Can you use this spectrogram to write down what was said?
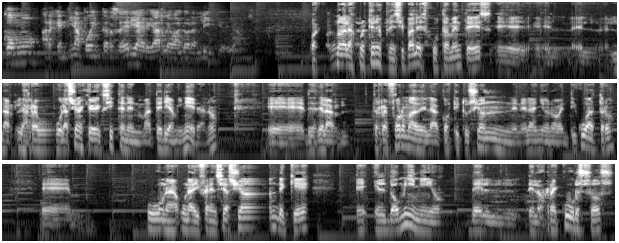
cómo Argentina puede interceder y agregarle valor al litio, digamos. Bueno, una de las cuestiones principales justamente es eh, las regulaciones que hoy existen en materia minera, ¿no? Eh, desde la reforma de la Constitución en el año 94, eh, hubo una, diferenciación de que el dominio de los recursos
